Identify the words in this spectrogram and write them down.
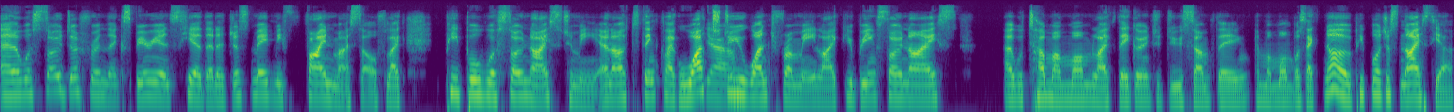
And it was so different the experience here that it just made me find myself. Like people were so nice to me. And I'd think like, what yeah. do you want from me? Like you're being so nice I would tell my mom like they're going to do something, and my mom was like, "No, people are just nice here."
